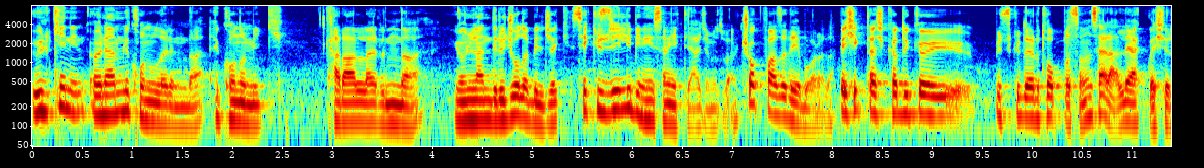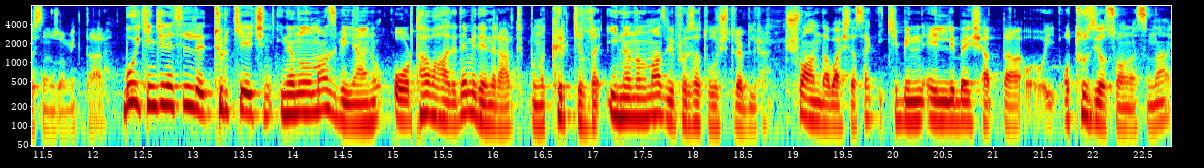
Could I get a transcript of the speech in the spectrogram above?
ülkenin önemli konularında ekonomik kararlarında yönlendirici olabilecek 850 bin insana ihtiyacımız var. Çok fazla değil bu arada. Beşiktaş, Kadıköy, Üsküdar'ı toplasanız herhalde yaklaşırsınız o miktara. Bu ikinci nesil de Türkiye için inanılmaz bir yani orta vadede mi denir artık bunu 40 yılda inanılmaz bir fırsat oluşturabilir. Şu anda başlasak 2055 hatta 30 yıl sonrasına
